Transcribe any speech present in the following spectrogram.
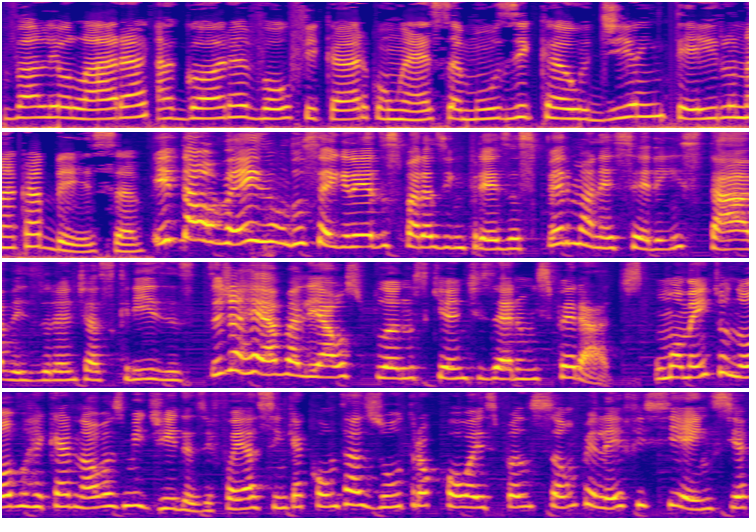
Valeu, Lara. Agora vou ficar com essa música o dia inteiro na cabeça. E talvez um dos segredos para as empresas permanecerem estáveis durante as crises seja reavaliar os planos que antes eram esperados. Um momento novo requer novas medidas, e foi assim que a Conta Azul trocou a expansão pela eficiência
